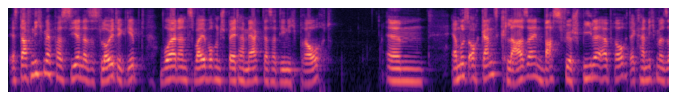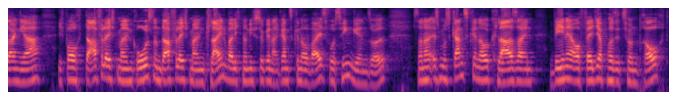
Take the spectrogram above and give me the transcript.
Es darf nicht mehr passieren, dass es Leute gibt, wo er dann zwei Wochen später merkt, dass er die nicht braucht. Ähm, er muss auch ganz klar sein, was für Spieler er braucht. Er kann nicht mal sagen, ja, ich brauche da vielleicht mal einen großen und da vielleicht mal einen kleinen, weil ich noch nicht so genau, ganz genau weiß, wo es hingehen soll. Sondern es muss ganz genau klar sein, wen er auf welcher Position braucht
